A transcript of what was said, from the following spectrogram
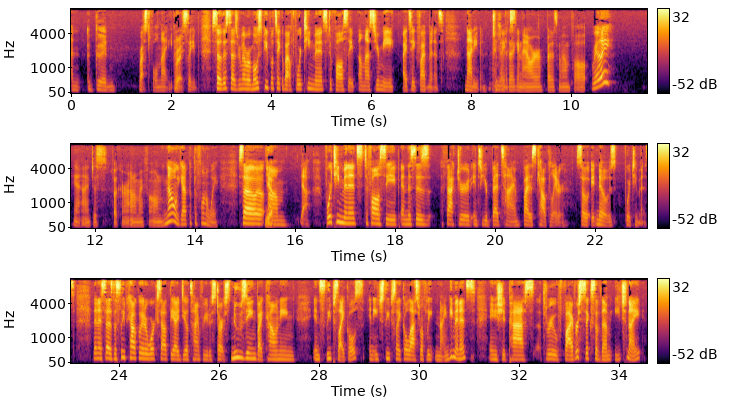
an, a good restful night Right. sleep. So this says remember most people take about 14 minutes to fall asleep unless you're me. I take 5 minutes. Not even. 2 I take like an hour, but it's my own fault. really? Yeah, I just fuck around on my phone. No, you got to put the phone away. So, Yeah. um yeah, 14 minutes to fall asleep and this is factored into your bedtime by this calculator. So it knows 14 minutes. Then it says the sleep calculator works out the ideal time for you to start snoozing by counting in sleep cycles. And each sleep cycle lasts roughly 90 minutes. And you should pass through five or six of them each night.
